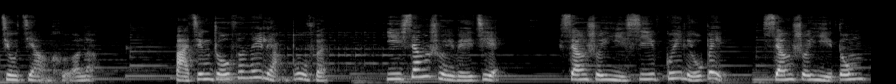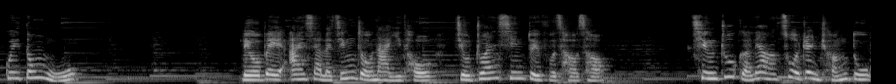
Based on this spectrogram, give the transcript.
就讲和了，把荆州分为两部分，以湘水为界，湘水以西归刘备，湘水以东归东吴。刘备安下了荆州那一头，就专心对付曹操，请诸葛亮坐镇成都，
